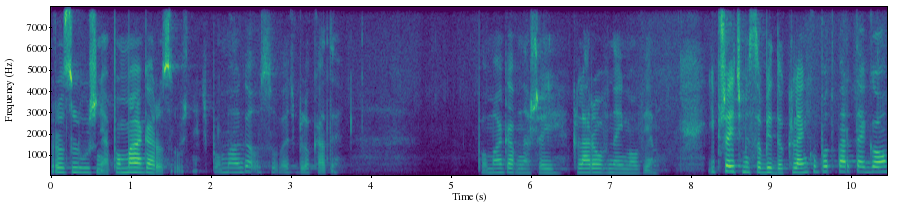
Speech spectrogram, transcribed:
Rozluźnia, pomaga rozluźniać, pomaga usuwać blokady. Pomaga w naszej klarownej mowie. I przejdźmy sobie do klęku podpartego.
